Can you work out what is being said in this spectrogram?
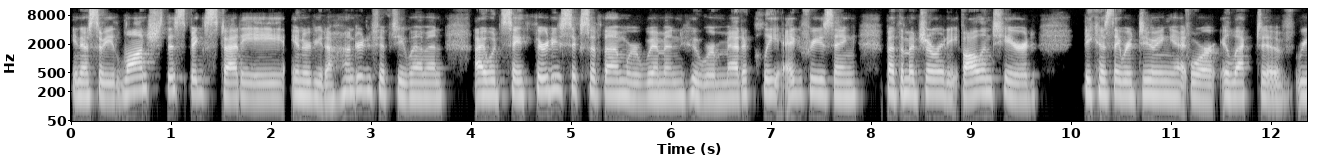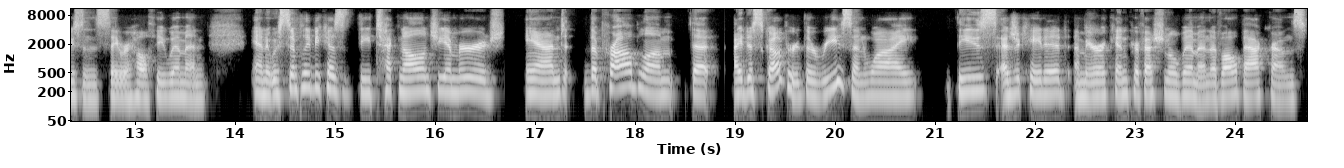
you know so he launched this big study interviewed 150 women i would say 36 of them were women who were medically egg freezing but the majority volunteered because they were doing it for elective reasons. They were healthy women. And it was simply because the technology emerged. And the problem that I discovered, the reason why these educated American professional women of all backgrounds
